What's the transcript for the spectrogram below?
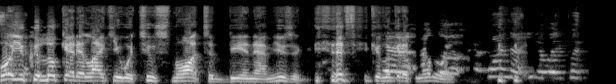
well, you could look at it like you were too smart to be in that music. you could yeah, look at it the other way. Why not? You know, like, but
